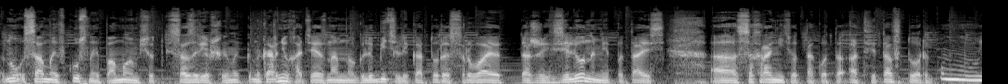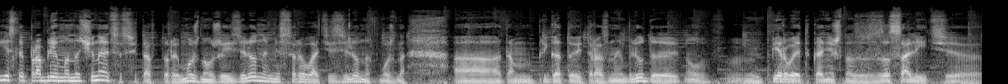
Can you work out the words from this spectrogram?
ну, самые вкусные, по-моему, все-таки созревшие на, на корню, хотя я знаю много любителей, которые срывают даже их зелеными, пытаясь э, сохранить вот так вот от фитофторы. Ну, если проблема начинается с фитофторой, можно уже и зелеными срывать, из зеленых можно там приготовить разные блюда. Ну, первое, это, конечно, засолить э,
